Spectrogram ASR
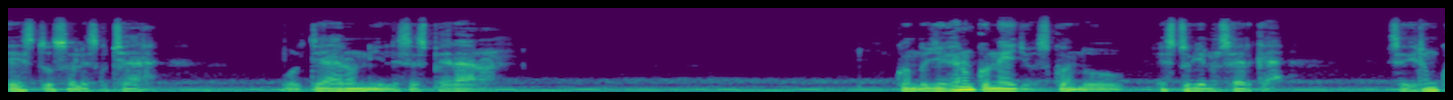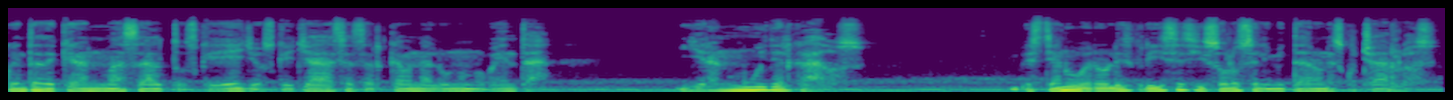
Estos, al escuchar, voltearon y les esperaron. Cuando llegaron con ellos, cuando estuvieron cerca, se dieron cuenta de que eran más altos que ellos, que ya se acercaban al 1,90, y eran muy delgados. Vestían overoles grises y solo se limitaron a escucharlos.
